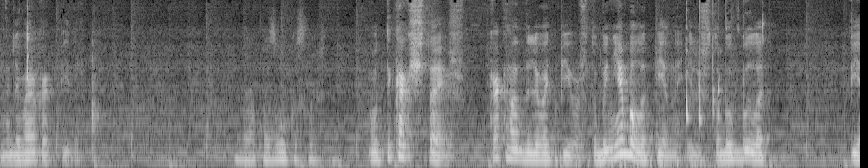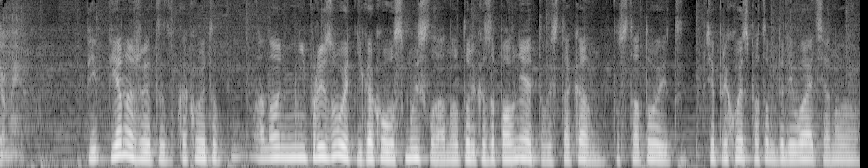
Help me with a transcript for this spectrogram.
Наливаю как пидор. Да, по звуку слышно. Вот ты как считаешь, как надо наливать пиво? Чтобы не было пены или чтобы было пены? Пена же это какое-то... Оно не производит никакого смысла, оно только заполняет твой стакан пустотой. Тебе приходится потом доливать, оно...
